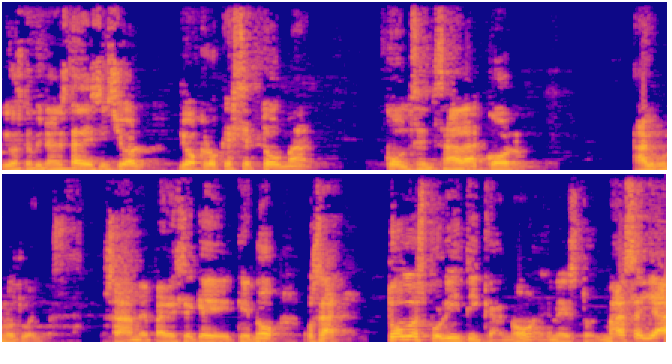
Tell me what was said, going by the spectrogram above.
digo, esta opinión, esta decisión, yo creo que se toma consensada con algunos dueños. O sea, me parece que, no, o sea, todo es política, ¿no? En esto, y más allá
